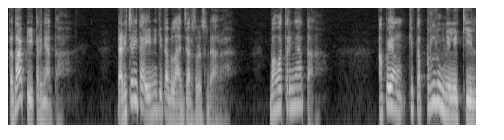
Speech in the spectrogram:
Tetapi ternyata dari cerita ini kita belajar saudara-saudara bahwa ternyata apa yang kita perlu miliki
